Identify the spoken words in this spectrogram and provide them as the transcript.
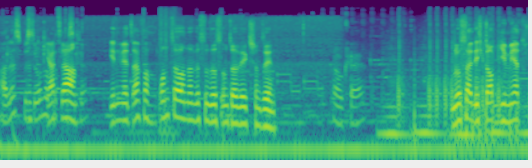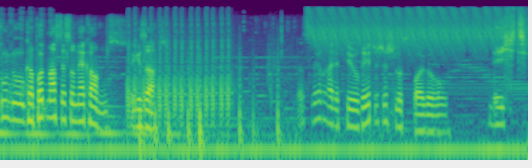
Alles? Bist du 100% Ja, klar. sicher? Gehen wir jetzt einfach runter und dann wirst du das unterwegs schon sehen. Okay. Bloß halt, ich glaube, je mehr Truhen du kaputt machst, desto mehr kommt. Wie gesagt. Das wäre eine theoretische Schlussfolgerung. Nicht.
